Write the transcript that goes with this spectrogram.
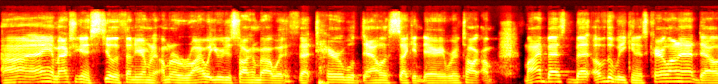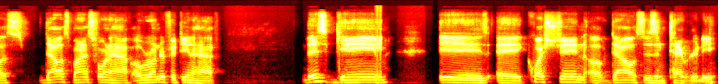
I am actually going to steal the thunder. I'm going to I'm to ride what you were just talking about with that terrible Dallas secondary. We're going to talk. Um, my best bet of the weekend is Carolina at Dallas. Dallas minus four and a half, over under 50 and a half. This game is a question of Dallas's integrity.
